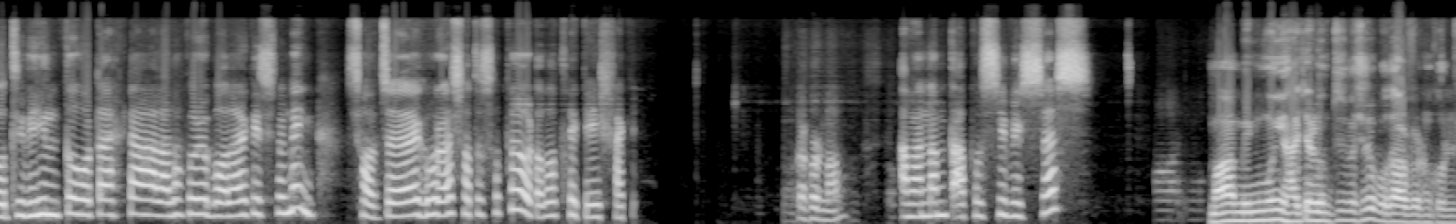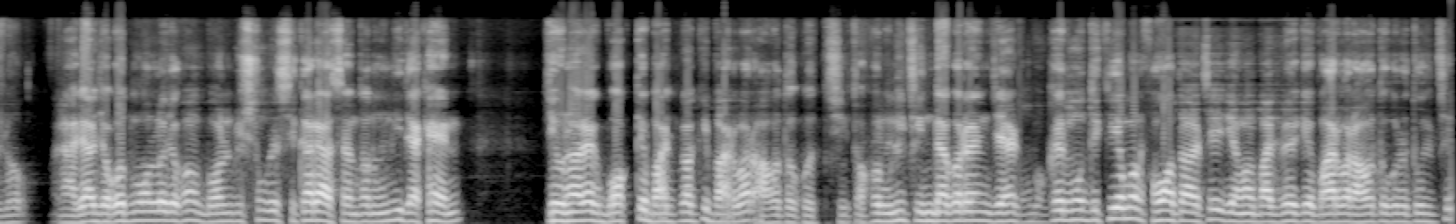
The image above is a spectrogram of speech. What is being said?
প্রতিদিন তো ওটা একটা আলাদা করে বলার কিছু নেই। সব জায়গায় ঘোরার সাথে সাথে ওটা তো থেকেই থাকে। তারপর নাম? আমার নাম তাপসী বিশ্বাস। মা মিনময়ী হাজার উনত্রিশ বছরে পদার্পণ করল। রাজা জগৎমল্ল যখন বন বিষ্ণুপুরের শিকারে আসেন তখন উনি দেখেন যে ওনার এক বককে বাজ পাখি বারবার আহত করছে। তখন উনি চিন্তা করেন যে এক বকের মধ্যে কি এমন ক্ষমতা আছে যে আমার বাজ বারবার আহত করে তুলছে?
